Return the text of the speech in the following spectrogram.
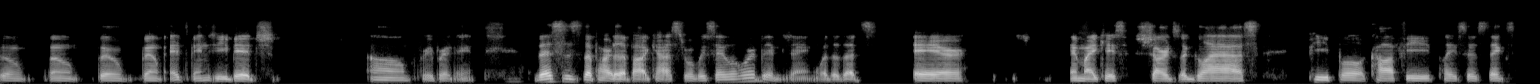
Boom, boom, boom, boom. It's Benji, bitch. Um, free Britney. This is the part of the podcast where we say what we're binging, whether that's air, in my case, shards of glass, people, coffee, places, things,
